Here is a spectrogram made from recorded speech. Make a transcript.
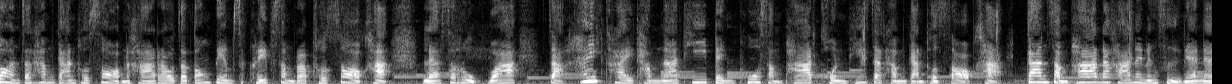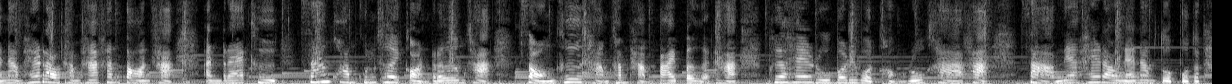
ก่อนจะทำการทดสอบนะคะ เราจะต้องเตรียมสคริปต์สำหรับทดสอบค่ะ และสรุปว่าจะให้ใครทำหน้าที่เป็นผู้สัมภาษณ์คนที่จะทำการทดสอบค่ะ การสัมภาษณ์นะคะ ในหนังสือเนี่ยแนะนำให้เราทำ5ขั้นตอนค่ะ อันแรกคือสร้างความคุ้นเคยก่อนเริ่มค่ะ 2 คือถามคำถามปลายเปิดนะคะ เพื่อให้รู้บริบทของลูกค้าค่ะ 3 เนี่ยให้เราแนะนำตัวโปรโตไท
